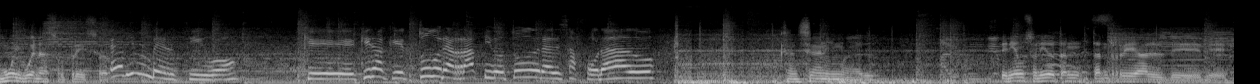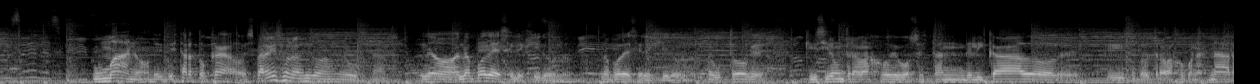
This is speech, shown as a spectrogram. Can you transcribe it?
muy buena sorpresa. Había un vértigo que, que era que todo era rápido, todo era desaforado. Canción Animal. Tenía un sonido tan, tan real, de, de humano, de, de estar tocado. Para mí es uno de los discos que más me gusta. No, no podés elegir uno. No podés elegir uno. Me gustó que, que hiciera un trabajo de voces tan delicado, de- que hizo todo el trabajo con Aznar,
